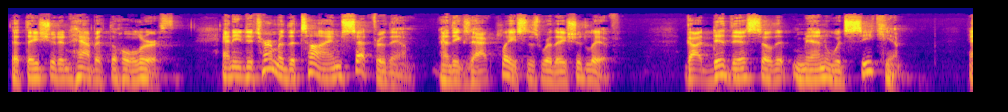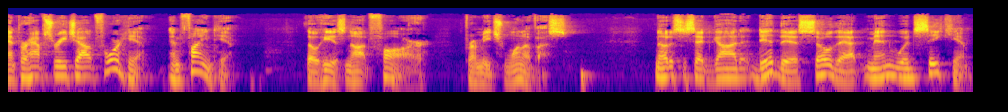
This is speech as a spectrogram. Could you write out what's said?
that they should inhabit the whole earth, and he determined the time set for them and the exact places where they should live." God did this so that men would seek him and perhaps reach out for him and find him, though he is not far from each one of us. Notice he said God did this so that men would seek him.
